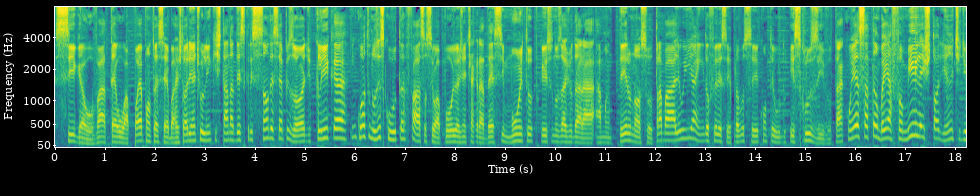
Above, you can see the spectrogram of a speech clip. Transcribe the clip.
siga-o. Vá até o apoia.se barra historiante. O link está na descrição desse episódio. Clica enquanto nos escuta, faça o seu apoio. A gente agradece muito, porque isso nos ajudará a manter o nosso trabalho e ainda oferecer para você conteúdo exclusivo, tá? Conheça também a família historiante de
